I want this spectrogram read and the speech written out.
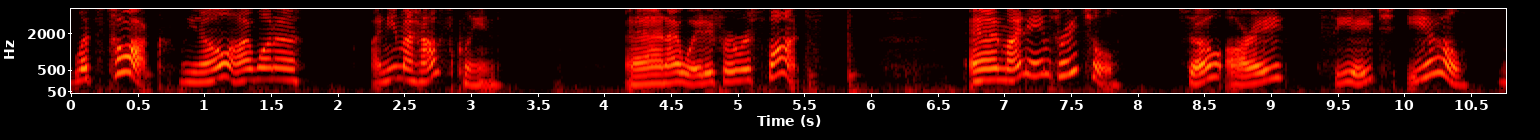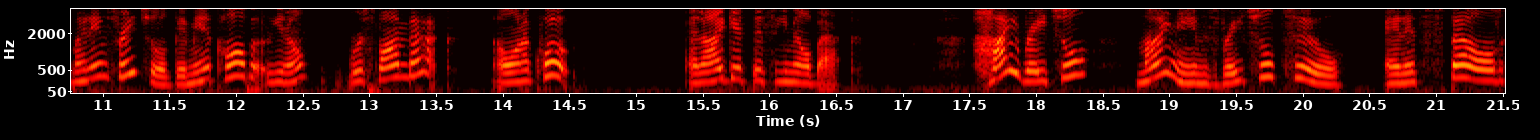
let's talk? You know, I want to, I need my house cleaned. And I waited for a response. And my name's Rachel. So R A C H E L. My name's Rachel. Give me a call, but you know, respond back. I want a quote. And I get this email back. Hi, Rachel. My name's Rachel too. And it's spelled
